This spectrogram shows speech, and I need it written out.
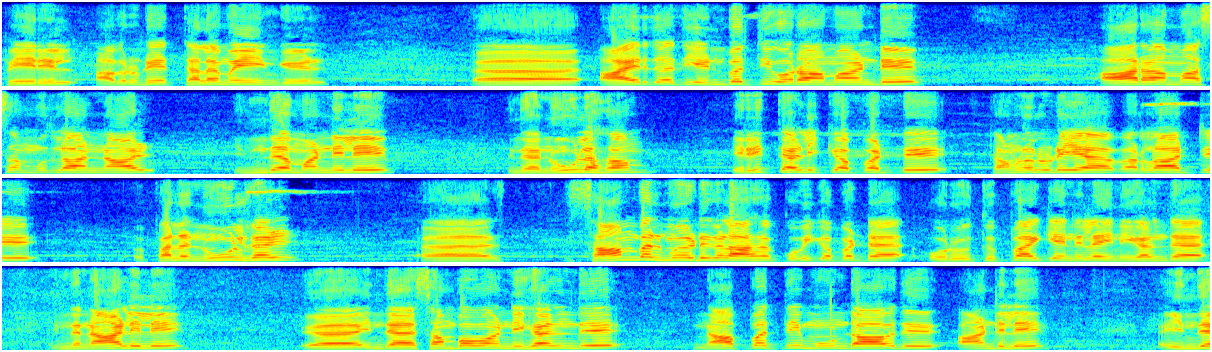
பேரில் அவருடைய தலைமையின் கீழ் ஆயிரத்தி தொள்ளாயிரத்தி எண்பத்தி ஓராம் ஆண்டு ஆறாம் மாதம் முதலாம் நாள் இந்த மண்ணிலே இந்த நூலகம் எரித்தளிக்கப்பட்டு தமிழருடைய வரலாற்று பல நூல்கள் சாம்பல் மேடுகளாக குவிக்கப்பட்ட ஒரு துப்பாக்கிய நிலை நிகழ்ந்த இந்த நாளிலே இந்த சம்பவம் நிகழ்ந்து நாற்பத்தி மூன்றாவது ஆண்டிலே இந்த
